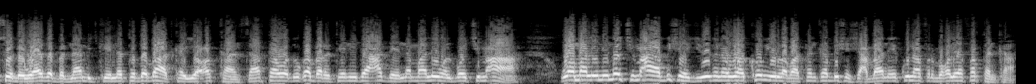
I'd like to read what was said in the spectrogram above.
soo dhowaada barnaamijkeenna toddobaadka iyo codka ansaarta waad uga barateen idaacaddeenna maalin walboo jimco ah waa maalinimo jimcaha bisha hijriyaduna waa koob iyo labaatanka bisha shacbaan ee kun afar boqol iyo afartanka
